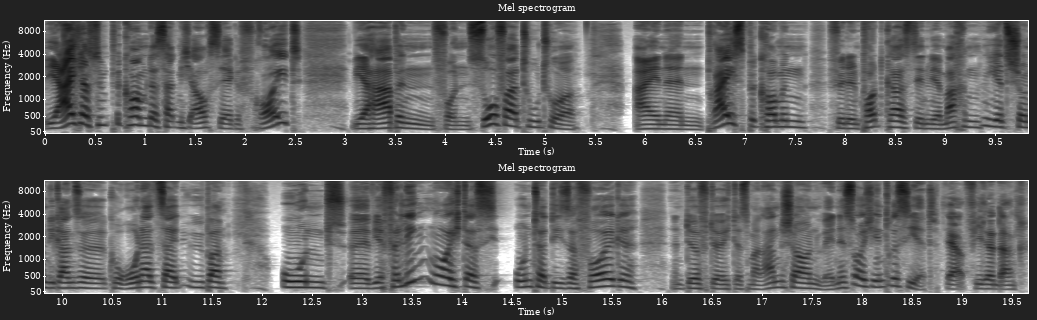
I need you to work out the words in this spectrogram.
ja, ich habe es mitbekommen, das hat mich auch sehr gefreut. Wir haben von Sofa Tutor einen Preis bekommen für den Podcast, den wir machen, jetzt schon die ganze Corona-Zeit über. Und äh, wir verlinken euch das unter dieser Folge. Dann dürft ihr euch das mal anschauen, wenn es euch interessiert. Ja, vielen Dank.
